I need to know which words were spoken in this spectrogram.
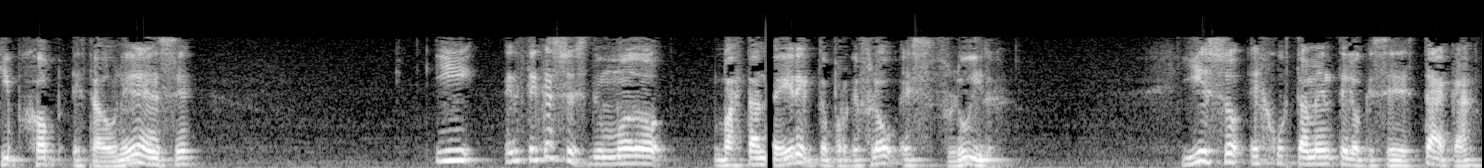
hip hop estadounidense, y en este caso es de un modo bastante directo, porque flow es fluir. Y eso es justamente lo que se destaca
